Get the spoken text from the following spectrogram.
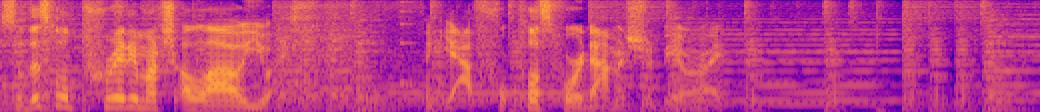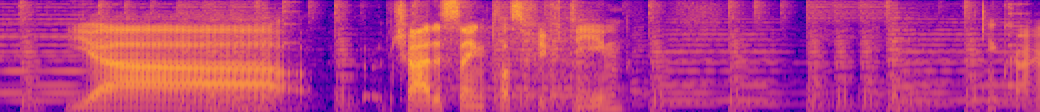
So this will pretty much allow you, I think, yeah, four, plus 4 damage should be alright. Yeah, Chad is saying plus 15. Okay.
